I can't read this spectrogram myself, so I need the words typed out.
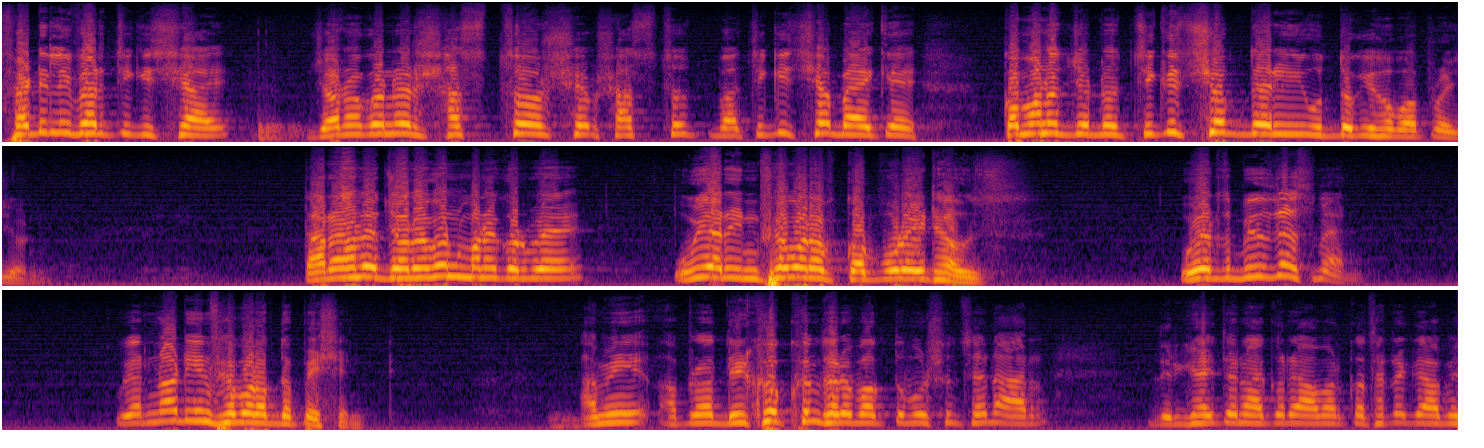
ফ্যাটি লিভার চিকিৎসায় জনগণের স্বাস্থ্য স্বাস্থ্য বা চিকিৎসা ব্যয়কে কমানোর জন্য চিকিৎসকদেরই উদ্যোগী হওয়া প্রয়োজন। তা না হলে জনগণ মনে করবে we are in favour of corporate house we are the businessman we are not in favour of the patient আমি আপনারা দীর্ঘক্ষণ ধরে বক্তব্য শুনছেন আর দীর্ঘায়িত না করে আমার কথাটাকে আমি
